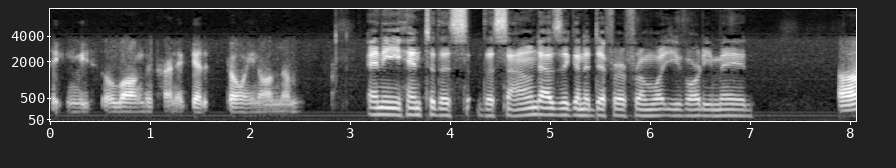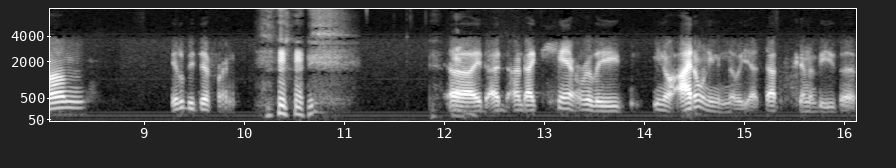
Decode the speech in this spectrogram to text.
taking me so long to kind of get it going on them. Any hint to this the sound? How's it going to differ from what you've already made? Um, it'll be different. Uh, I, I, I can't really, you know, I don't even know yet. That's going to be the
